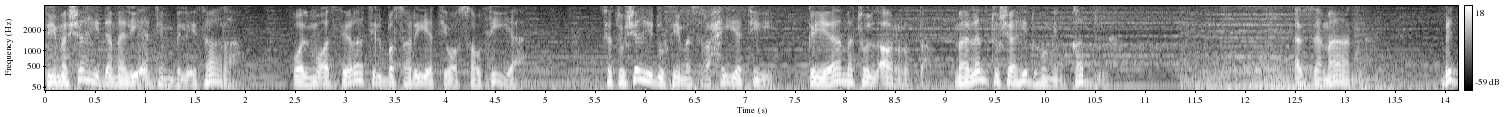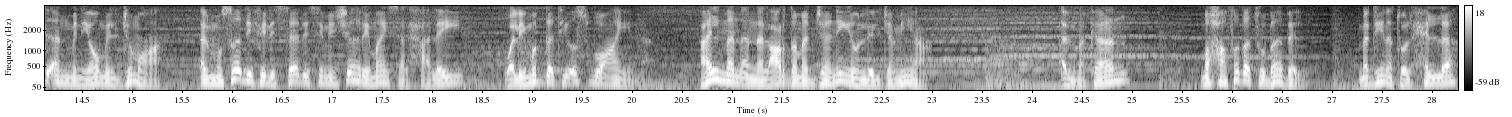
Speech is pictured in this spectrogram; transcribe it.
في مشاهد مليئة بالإثارة والمؤثرات البصرية والصوتية ستشاهد في مسرحية قيامة الأرض ما لم تشاهده من قبل. الزمان. بدءا من يوم الجمعة المصادف للسادس من شهر مايس الحالي ولمدة أسبوعين. علما أن العرض مجاني للجميع. المكان محافظة بابل مدينة الحلة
